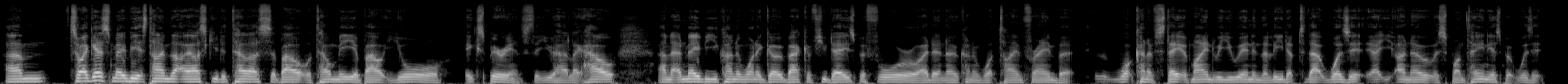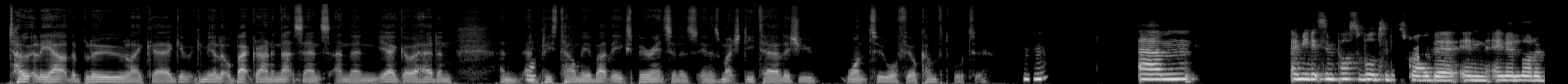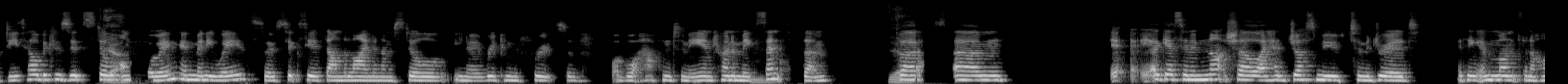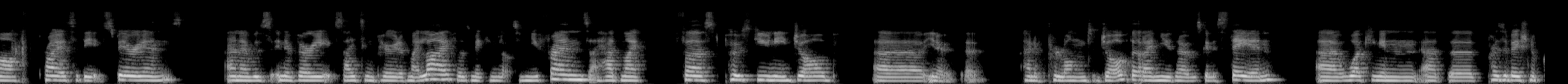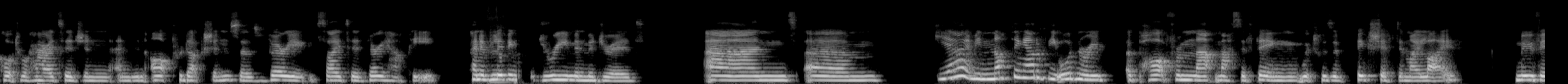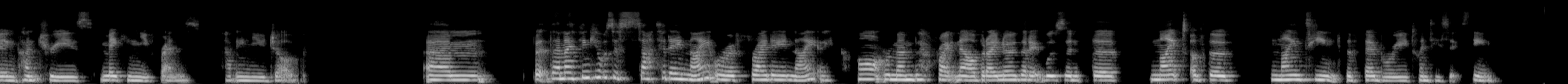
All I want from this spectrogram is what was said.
Um, so I guess maybe it's time that I ask you to tell us about or tell me about your experience that you had like how and, and maybe you kind of want to go back a few days before or i don't know kind of what time frame but what kind of state of mind were you in in the lead up to that was it i know it was spontaneous but was it totally out of the blue like uh, give, give me a little background in that sense and then yeah go ahead and and, and please tell me about the experience in as in as much detail as you want to or feel comfortable to mm-hmm. um I mean, it's impossible to describe it in in a lot of detail because it's still yeah. ongoing in many ways. So six years down the line, and I'm still, you know, reaping the fruits of of what happened to me and trying to make mm. sense of them. Yeah. But um, I guess in a nutshell, I had just moved to Madrid. I think a month and a half prior to the experience, and I was in a very exciting period of my life. I was making lots of new friends. I had my first post uni job. Uh, you know, uh, kind of prolonged job that I knew that I was going to stay in, uh, working in uh, the preservation of cultural heritage and, and in art production. So I was very excited, very happy, kind of living the dream in Madrid. And um, yeah, I mean, nothing out of the ordinary apart from that massive thing, which was a big shift in my life moving countries, making new friends, having a new job. Um, but then I think it was a Saturday night or a Friday night. I can't remember right now, but I know that it was the night of the 19th of February 2016.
